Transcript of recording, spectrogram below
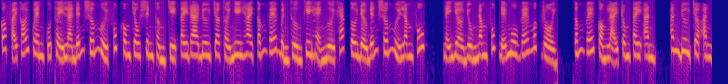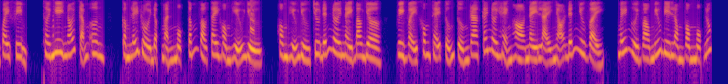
có phải thói quen của thầy là đến sớm 10 phút không Châu Sinh thần chỉ tay ra đưa cho thời nghi hai tấm vé bình thường khi hẹn người khác tôi đều đến sớm 15 phút, nãy giờ dùng 5 phút để mua vé mất rồi, tấm vé còn lại trong tay anh, anh đưa cho anh quay phim, thời nghi nói cảm ơn, cầm lấy rồi đập mạnh một tấm vào tay Hồng Hiểu Dự, Hồng Hiểu Dự chưa đến nơi này bao giờ vì vậy không thể tưởng tượng ra cái nơi hẹn hò này lại nhỏ đến như vậy, mấy người vào miếu đi lòng vòng một lúc,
